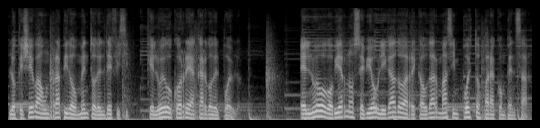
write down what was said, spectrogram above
lo que lleva a un rápido aumento del déficit, que luego corre a cargo del pueblo. El nuevo gobierno se vio obligado a recaudar más impuestos para compensar.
